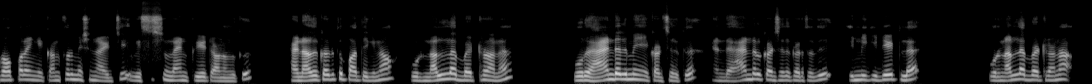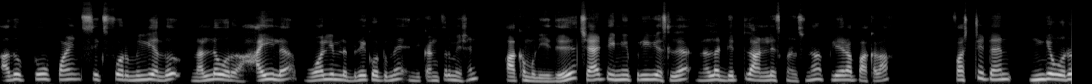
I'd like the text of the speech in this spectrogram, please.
ப்ராப்பராக இங்கே கன்ஃபர்மேஷன் ஆகிடுச்சு ரெசிஸ்டன்ட் லைன் க்ரியேட் ஆனதுக்கு. அண்ட் அதுக்கடுத்து பார்த்தீங்கன்னா ஒரு நல்ல பெட்டரான ஒரு ஹேண்டலுமே கிடச்சிருக்கு. அண்ட் ஹேண்டல் கிடச்சதுக்கு அடுத்தது இன்றைக்கி டேட்டில் ஒரு நல்ல பெட்டரான அது two point six four million நல்ல ஒரு ஹையில் வால்யூமில் பிரேக் அவுட்டுமே இங்கே கன்ஃபர்மேஷன் பார்க்க முடியுது. சேட்டையுமே ப்ரீவியஸில் நல்ல டெப்த்தில் அனலைஸ் பண்ணிச்சுன்னா கிளியராக பார்க்கலாம். ஃபஸ்ட்டு டைம் இங்கே ஒரு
